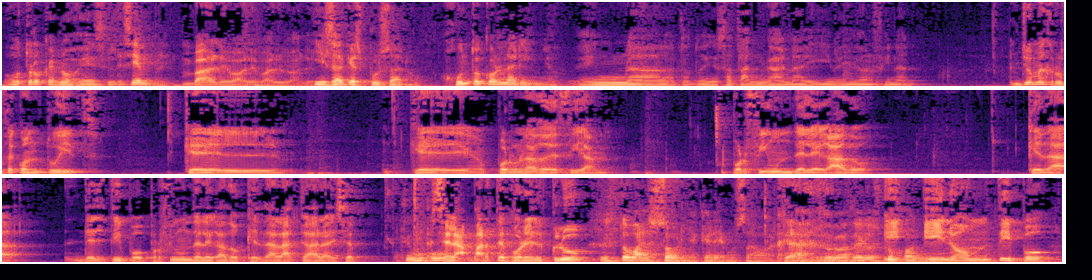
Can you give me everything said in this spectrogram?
Otro que no es el de siempre. Vale, vale, vale, vale. Y es al que expulsaron, junto con Nariño, en una en esa tangana ahí medio al final. Yo me crucé con tweets que el que por un lado decían por fin un delegado que da del tipo, por fin un delegado que da la cara y se, se la parte por el club Esto va al Soria, queremos ahora. Claro. Los y, no un tipo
